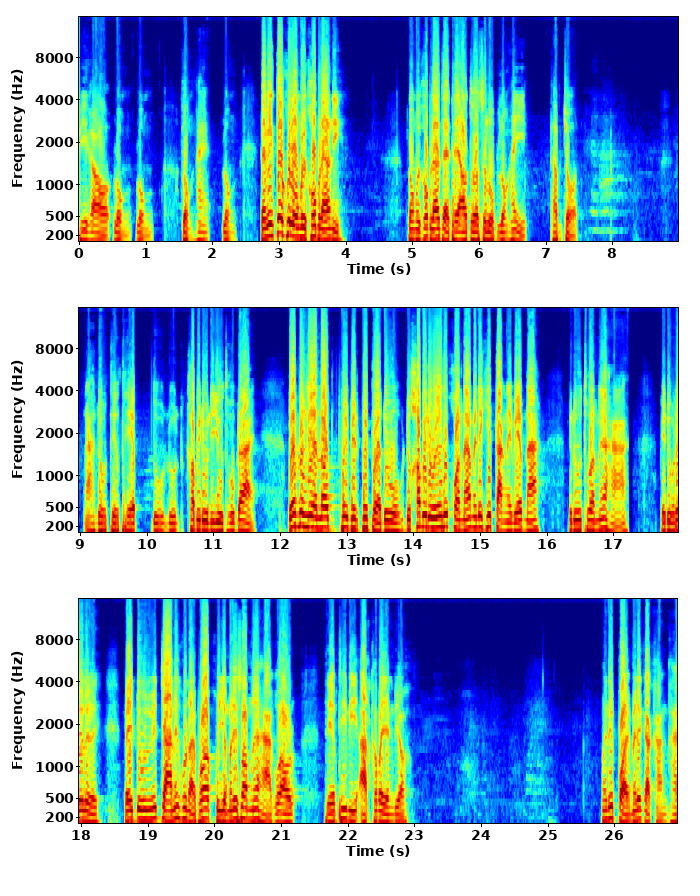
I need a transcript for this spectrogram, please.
พี่เขาเอาลงลงลงให้ลง แต่เวกเตอร์คุณลงไปครบแล้วนี่ ลงไปครบแล้วแต่เธอเอาตัวสรุปลงให้อีกทำโจทย์ นะดูเทปดูดูเข้าไปดูใน YouTube ได้ เว็บโรงเรียนเราไปไปไปเปิดดู ดูเข้าไปดูได้ทุกคนนะ ไม่ได้คิดตังในเว็บนะ ไปดูทวนเนื้อหา ไปดูได้เลย ไปดูวิจารณ์ให้คุณหน่อยเพราะคุณยังไม่ได้ซ่อมเนื้อหากูเอาเทปที่มีอัดเข้าไปอย่างเดียว ไม่ได้ปล่อยไม่ได้กักขังใคร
